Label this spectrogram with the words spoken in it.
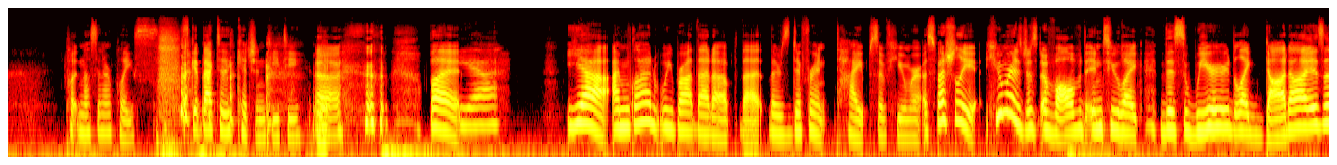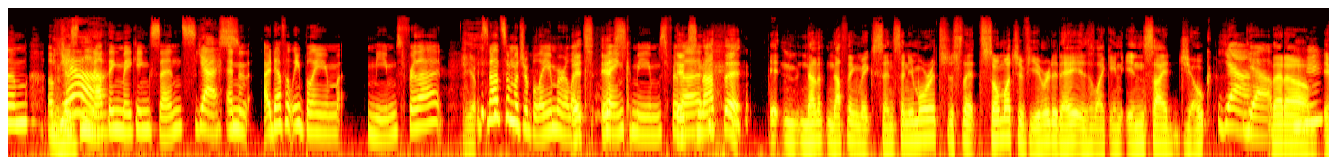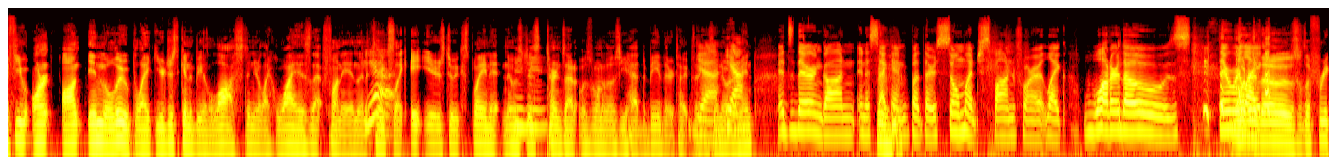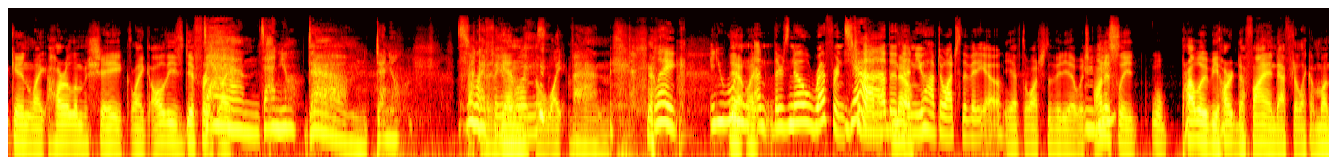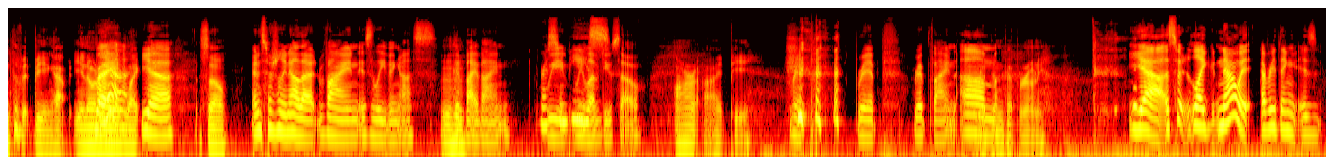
putting us in our place. Let's get back to the kitchen, TT. Uh, but Yeah. Yeah, I'm glad we brought that up. That there's different types of humor. Especially humor has just evolved into like this weird like Dadaism of mm-hmm. just nothing making sense. Yes. And I definitely blame memes for that. Yep. It's not so much a blame or like It's- it's- thank memes for it's that. It's not that it none nothing makes sense anymore. It's just that so much of humor today is like an inside joke yeah. yeah. that um Mm-hmm. if you aren't on in the loop, like you're just gonna be lost, and you're like, why is that funny? And then it Yeah. takes like eight years to explain it, and it was Mm-hmm. just turns out it was one of those you had to be there type things. Yeah. You know what Yeah. I mean? It's there and gone in a 2nd Mm-hmm. but there's so much spawned for it. Like, what are those? There were what like, are those? The freaking like Harlem Shake, like all these different like damn, Daniel. damn Daniel. These are my At it favorite again ones. with the white van. like, you wouldn't. like- un- there's no reference to that other No. than you have to watch the video. You have to watch the video, Mm-hmm. which honestly will probably be hard to find after like a month of it being out. You know what Right. I Yeah. mean? Like Yeah. so. And especially now that Vine is leaving us. Mm-hmm. Goodbye, Vine. Rest we in peace. we loved you so. R.I.P. Rip, rip, rip. Vine. Um. Rip and pepperoni. yeah so, like now it everything is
